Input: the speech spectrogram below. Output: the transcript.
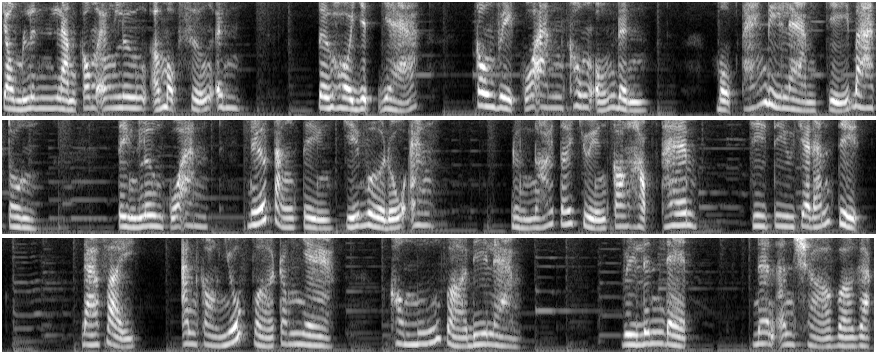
chồng Linh làm công ăn lương ở một xưởng in. Từ hồi dịch giả, công việc của anh không ổn định. Một tháng đi làm chỉ ba tuần. Tiền lương của anh nếu tặng tiền chỉ vừa đủ ăn. Đừng nói tới chuyện con học thêm, chi tiêu cho đám tiệc. Đã vậy, anh còn nhốt vợ trong nhà, không muốn vợ đi làm. Vì Linh đẹp, nên anh sợ vợ gặp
